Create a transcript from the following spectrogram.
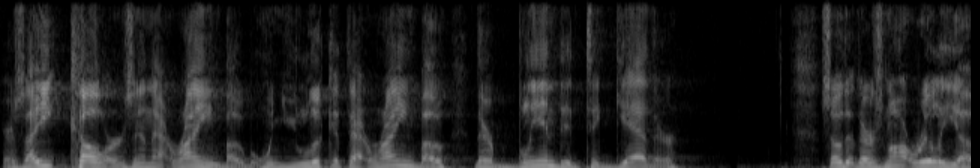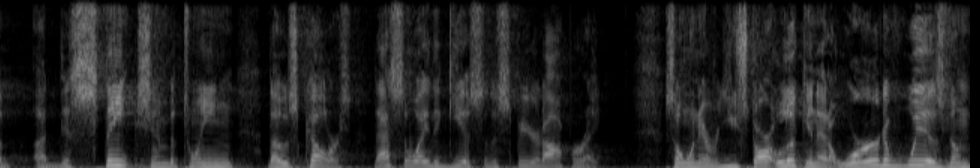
There's eight colors in that rainbow, but when you look at that rainbow, they're blended together so that there's not really a, a distinction between those colors. That's the way the gifts of the Spirit operate. So, whenever you start looking at a word of wisdom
